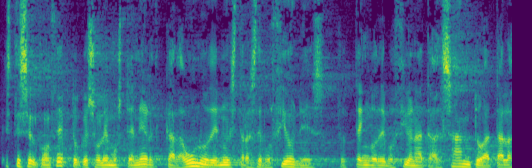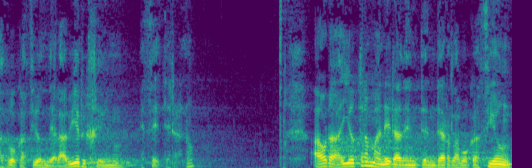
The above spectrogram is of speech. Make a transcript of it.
Este es el concepto que solemos tener cada uno de nuestras devociones. Yo tengo devoción a tal santo, a tal advocación de la Virgen, etcétera, ¿no? Ahora, hay otra manera de entender la vocación,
